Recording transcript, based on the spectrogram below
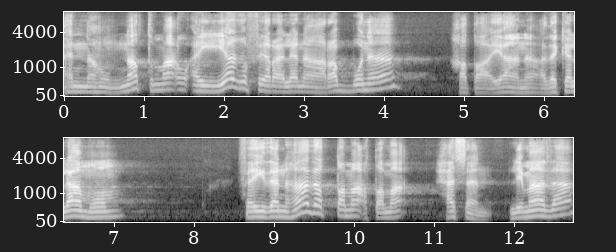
أنهم نطمع أن يغفر لنا ربنا خطايانا. هذا كلامهم. فإذا هذا الطمع طمع حسن. لماذا؟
